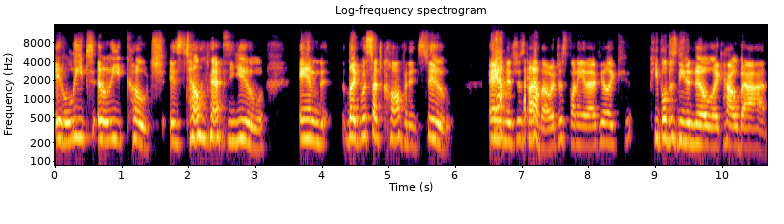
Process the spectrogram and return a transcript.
elite, elite coach is telling that to you and like with such confidence too. And yeah, it's just, I, I don't know, it's just funny. And I feel like people just need to know like how bad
